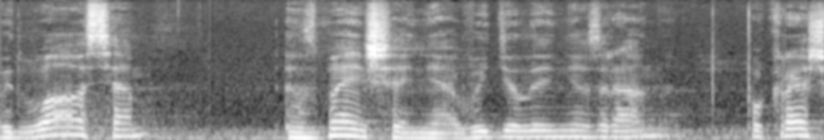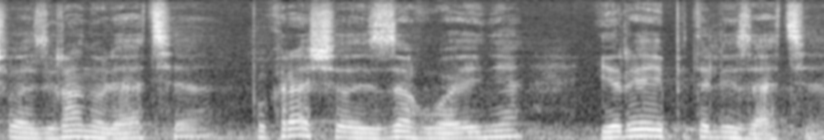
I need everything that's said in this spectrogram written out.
відбувалося зменшення виділення з ран, покращувалась грануляція, покращилось загоєння і реепіталізація.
